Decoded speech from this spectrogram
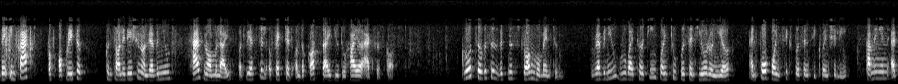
The impact of operator consolidation on revenue has normalized, but we are still affected on the cost side due to higher access costs. Growth services witnessed strong momentum. Revenue grew by 13.2% year-on-year and 4.6% sequentially, coming in at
